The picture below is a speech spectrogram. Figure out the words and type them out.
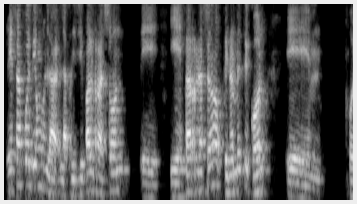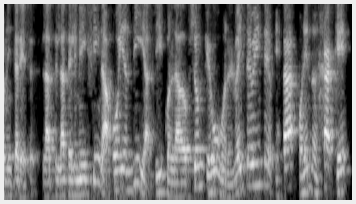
esa fue, digamos, la, principal razón eh, y está relacionado finalmente con, em, con intereses. La, telemedicina hoy en día, ¿sí? con la adopción que hubo en el 2020, está poniendo en jaque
